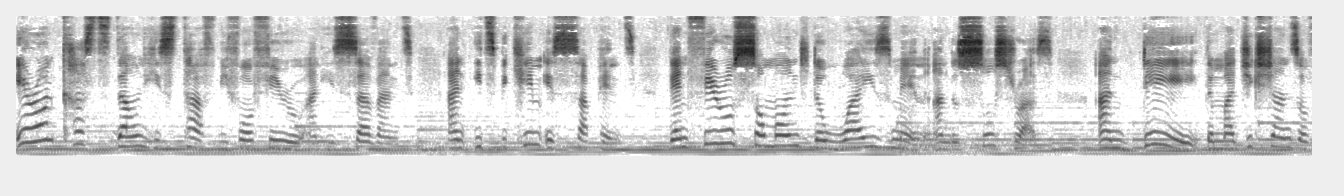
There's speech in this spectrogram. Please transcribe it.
Aaron cast down his staff before Pharaoh and his servants, and it became a serpent. Then Pharaoh summoned the wise men and the sorcerers, and they, the magicians of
